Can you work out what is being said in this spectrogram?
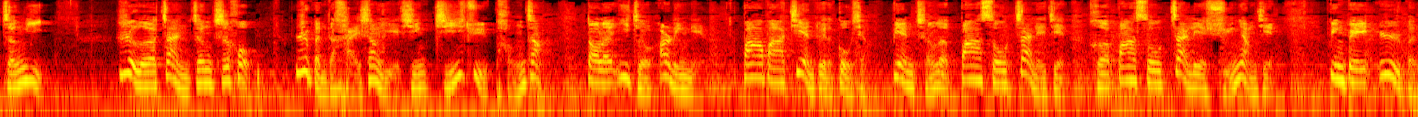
争议。日俄战争之后，日本的海上野心急剧膨胀。到了一九二零年，八八舰队的构想变成了八艘战列舰和八艘战列巡洋舰，并被日本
